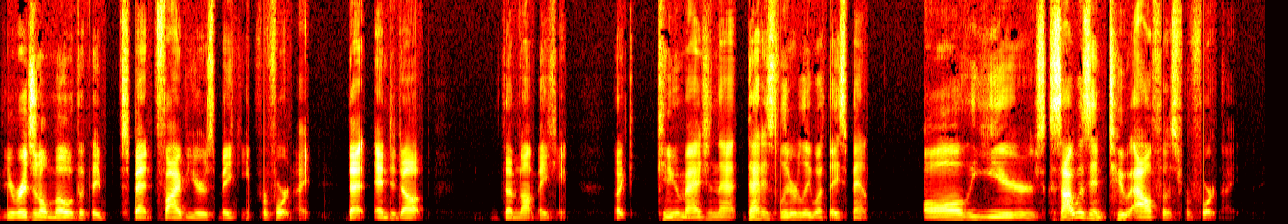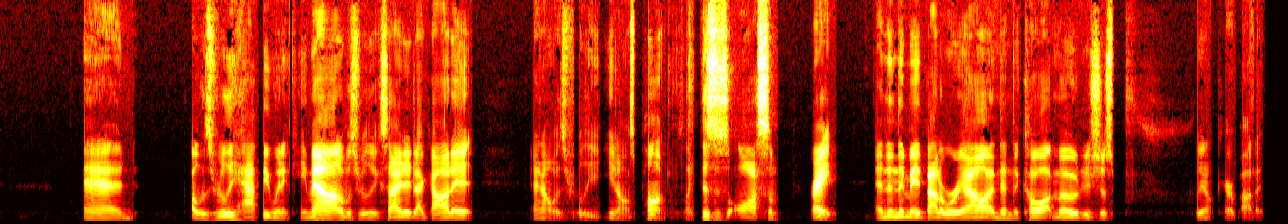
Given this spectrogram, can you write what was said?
The original mode that they spent five years making for Fortnite that ended up them not making. Can you imagine that? That is literally what they spent all the years. Because I was in two alphas for Fortnite, and I was really happy when it came out. I was really excited. I got it, and I was really, you know, I was pumped. I was like, "This is awesome!" Right? And then they made battle royale, and then the co-op mode is just they don't care about it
